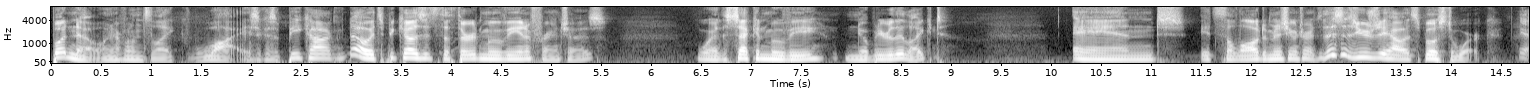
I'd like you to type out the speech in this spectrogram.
But no. And everyone's like, why? Is it because of Peacock? No, it's because it's the third movie in a franchise where the second movie nobody really liked and it's the law of diminishing returns. This is usually how it's supposed to work. Yeah.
